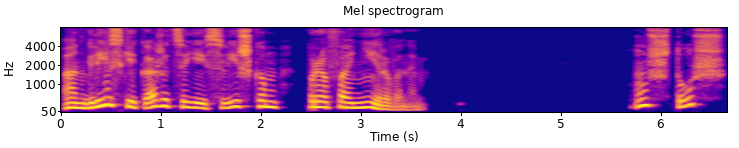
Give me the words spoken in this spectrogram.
Английский кажется ей слишком профанированным. Ну что ж,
